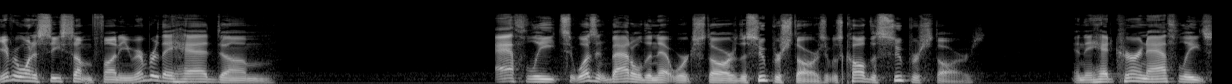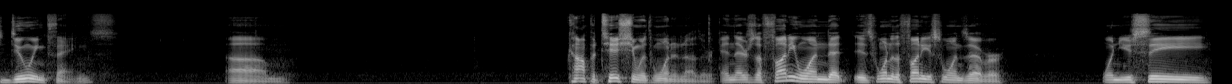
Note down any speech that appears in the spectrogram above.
You ever want to see something funny? Remember they had um, athletes. It wasn't Battle the Network Stars, the Superstars. It was called the Superstars, and they had current athletes doing things. Um, competition with one another. And there's a funny one that is one of the funniest ones ever. When you see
